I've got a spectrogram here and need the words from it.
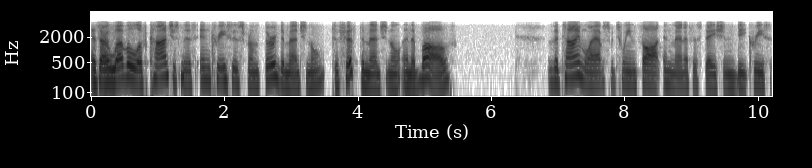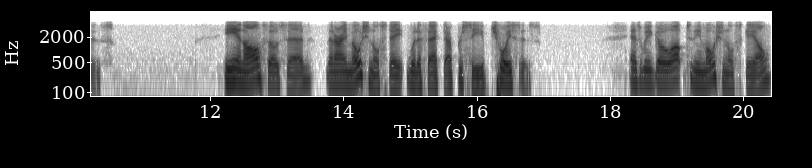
As our level of consciousness increases from third dimensional to fifth dimensional and above, the time lapse between thought and manifestation decreases. Ian also said that our emotional state would affect our perceived choices. As we go up to the emotional scale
